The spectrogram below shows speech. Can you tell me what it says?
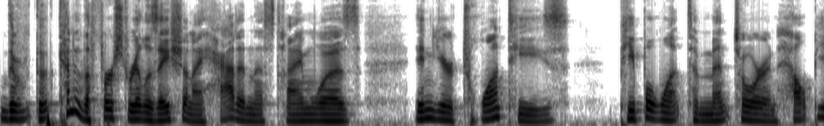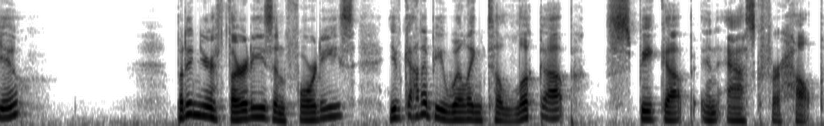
the the kind of the first realization I had in this time was in your twenties people want to mentor and help you. But in your 30s and 40s, you've got to be willing to look up, speak up, and ask for help.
